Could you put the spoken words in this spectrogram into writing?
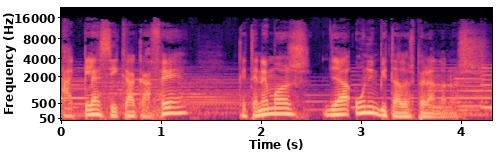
a Clásica Café, que tenemos ya un invitado esperándonos.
